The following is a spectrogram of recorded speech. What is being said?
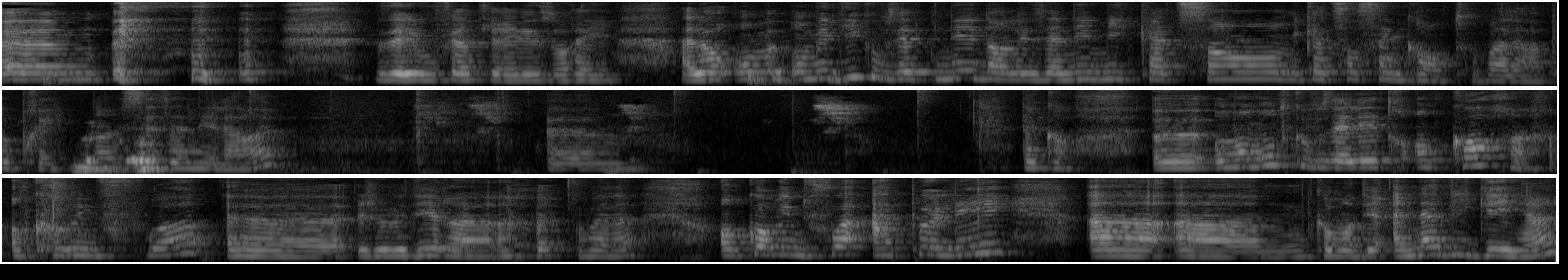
Euh, vous allez vous faire tirer les oreilles. Alors, on, me- on me dit que vous êtes né dans les années 1400, 1450, voilà, à peu près, dans ces années-là. hein. Euh, D'accord. Euh, on me montre que vous allez être encore, encore une fois, euh, je veux dire, euh, voilà, encore une fois appelé à, à, comment dire, à naviguer. hein.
